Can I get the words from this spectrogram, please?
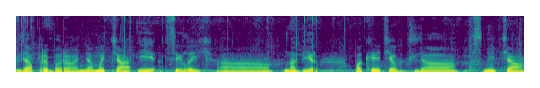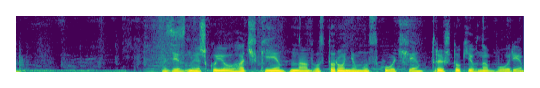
для прибирання, миття і цілий а, набір пакетів для сміття. Зі знижкою гачки на двосторонньому скотчі, 3 штуки в наборі.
